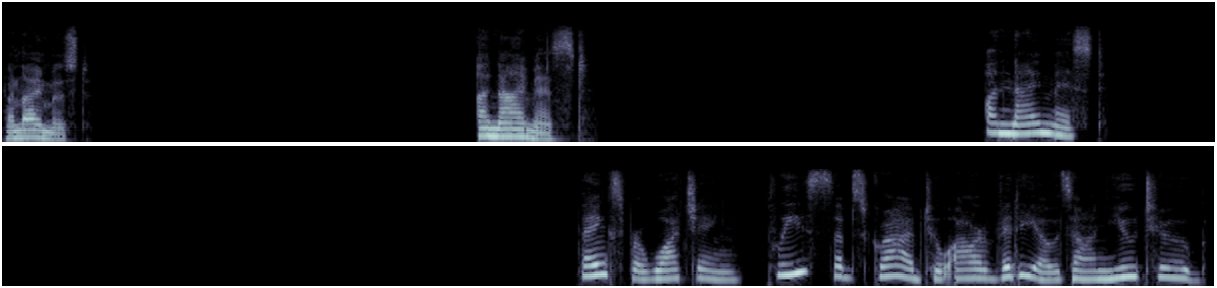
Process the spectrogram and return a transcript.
Animist. Animist. Animist. Thanks for watching. Please subscribe to our videos on YouTube.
